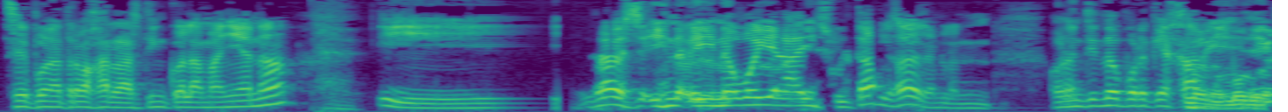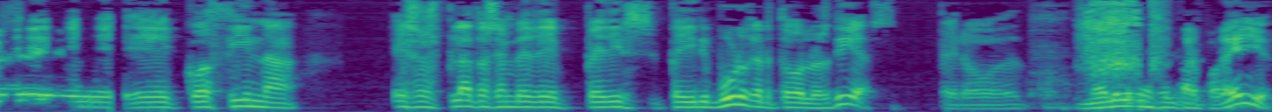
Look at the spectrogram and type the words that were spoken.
se pone a trabajar a las 5 de la mañana y, ¿sabes? Y, no, y no voy a insultarle, ¿sabes? En plan, o no entiendo por qué Javi eh, eh, cocina esos platos en vez de pedir, pedir burger todos los días. Pero no le voy a insultar por ello.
